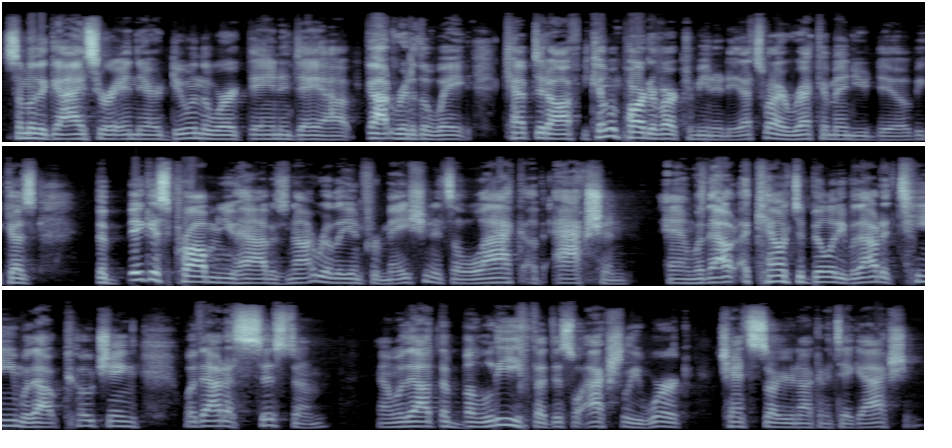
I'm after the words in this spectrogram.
some of the guys who are in there doing the work day in and day out, got rid of the weight, kept it off, become a part of our community. That's what I recommend you do because the biggest problem you have is not really information, it's a lack of action and without accountability, without a team, without coaching, without a system, and without the belief that this will actually work, chances are you're not going to take action.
